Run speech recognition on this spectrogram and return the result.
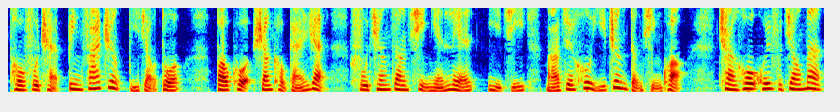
剖腹产并发症比较多，包括伤口感染、腹腔脏器粘连以及麻醉后遗症等情况，产后恢复较慢，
